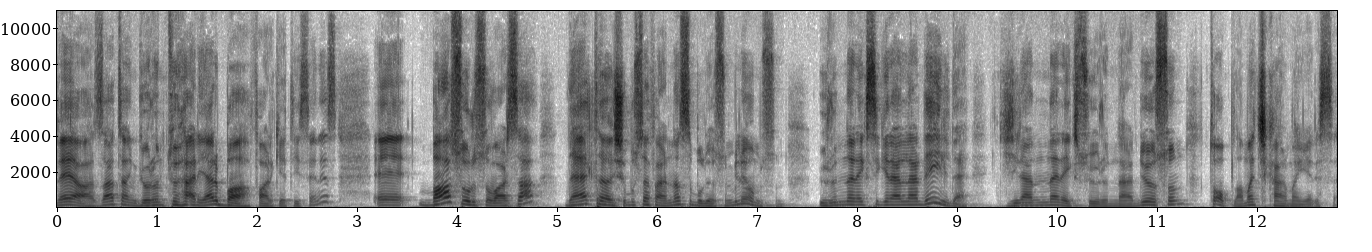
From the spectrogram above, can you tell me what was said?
veya zaten görüntü her yer bağ fark ettiyseniz. E, bağ sorusu varsa delta H'ı bu sefer nasıl buluyorsun biliyor musun? Ürünler eksi girenler değil de girenler eksi ürünler diyorsun. Toplama çıkarma gerisi.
